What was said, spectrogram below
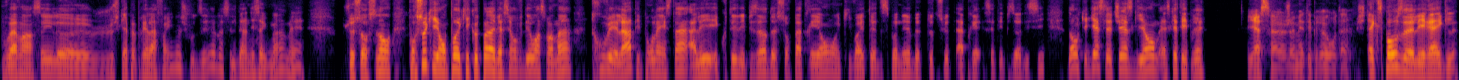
vous pouvez avancer euh, jusqu'à peu près la fin, là, je vous dis. C'est le dernier segment, mais C'est ça. Sinon, pour ceux qui n'ont pas, qui n'écoutent pas la version vidéo en ce moment, trouvez-la. Puis pour l'instant, allez écouter l'épisode sur Patreon euh, qui va être disponible tout de suite après cet épisode ici. Donc, guess le chess, Guillaume, est-ce que tu es prêt? Yes, euh, jamais été prêt autant. Je t'expose euh, les règles.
